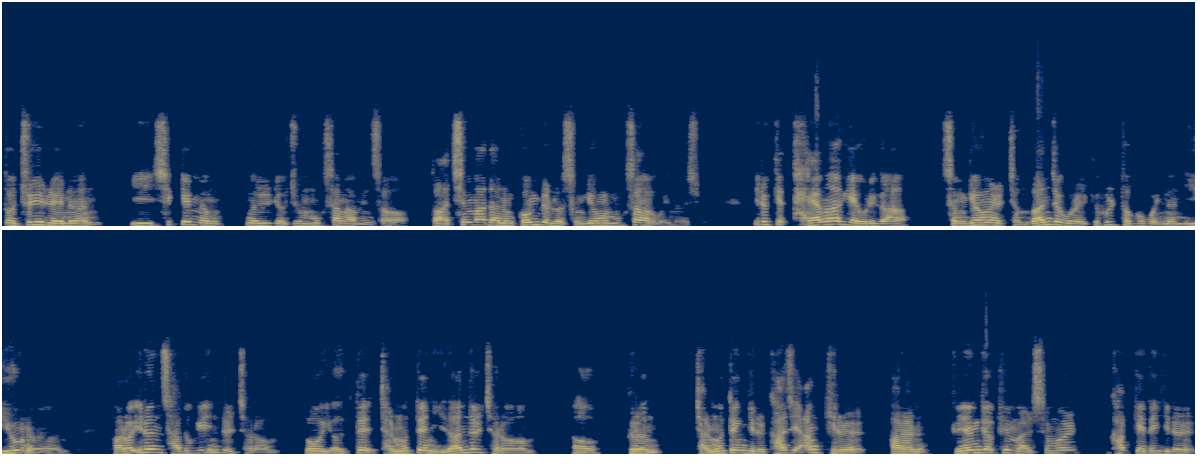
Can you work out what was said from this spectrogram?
또 주일에는 이 십계명을 요즘 묵상하면서 또 아침마다는 권별로 성경을 묵상하고 있는 것입니다. 이렇게 다양하게 우리가 성경을 전반적으로 이렇게 훑어보고 있는 이유는 바로 이런 사두개인들처럼 또 어때 잘못된 이단들처럼 어, 그런 잘못된 길을 가지 않기를 바라는 균형 잡힌 말씀을 갖게 되기를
